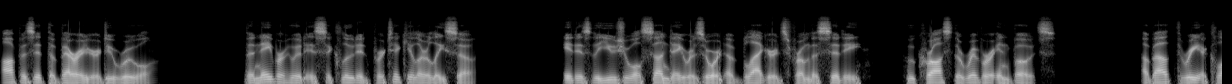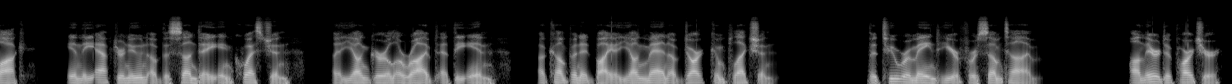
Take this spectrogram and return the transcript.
opposite the Barrier du Roule. The neighborhood is secluded particularly so. It is the usual Sunday resort of blackguards from the city, who cross the river in boats. About 3 o'clock, in the afternoon of the Sunday in question, a young girl arrived at the inn, accompanied by a young man of dark complexion. The two remained here for some time. On their departure,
